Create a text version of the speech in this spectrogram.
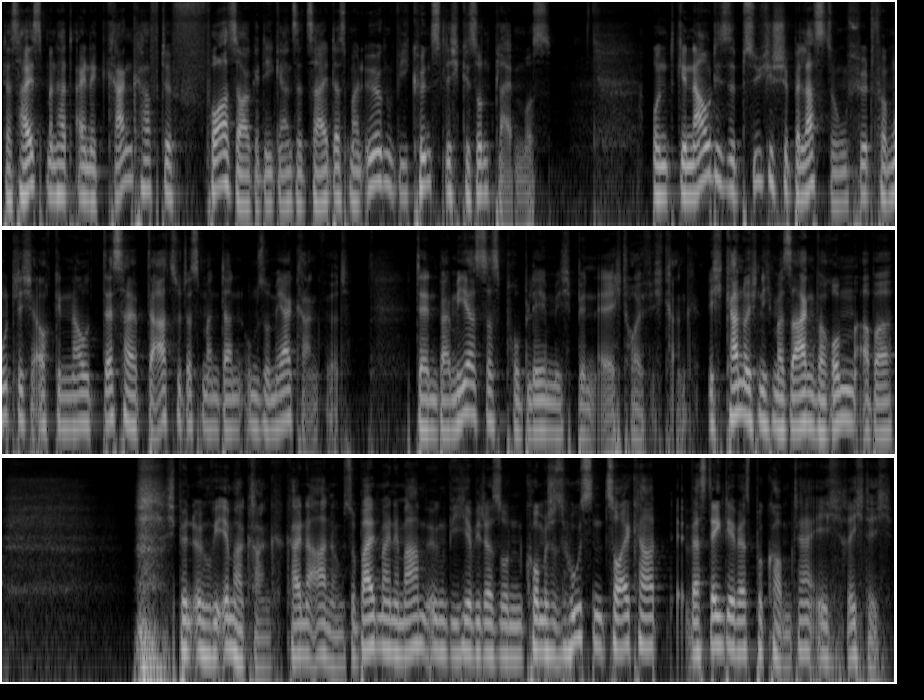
Das heißt, man hat eine krankhafte Vorsorge die ganze Zeit, dass man irgendwie künstlich gesund bleiben muss. Und genau diese psychische Belastung führt vermutlich auch genau deshalb dazu, dass man dann umso mehr krank wird. Denn bei mir ist das Problem, ich bin echt häufig krank. Ich kann euch nicht mal sagen, warum, aber ich bin irgendwie immer krank. Keine Ahnung. Sobald meine Mom irgendwie hier wieder so ein komisches Hustenzeug hat, was denkt ihr, wer es bekommt? Ja, ich, richtig.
